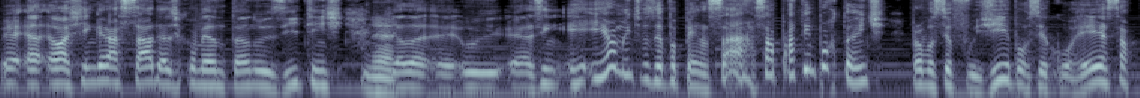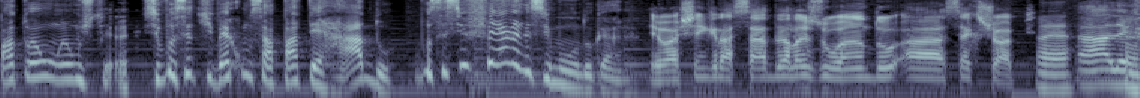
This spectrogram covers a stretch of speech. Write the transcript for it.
é, Eu achei engraçado elas comentando os itens. É. ela, é, é, assim, e realmente, se você for pensar, sapato é importante. Pra você fugir, pra você correr. Sapato é um, é um. Se você tiver com o sapato errado, você se ferra nesse mundo, cara. Eu achei engraçado elas zoando a sex shop. É. Ah, legal.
